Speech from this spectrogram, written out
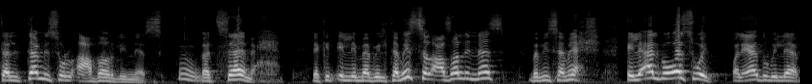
تلتمس الأعذار للناس. فتسامح. لكن اللي ما بيلتمس الأعذار للناس ما بيسامحش. اللي قلبه أسود والعياذ بالله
